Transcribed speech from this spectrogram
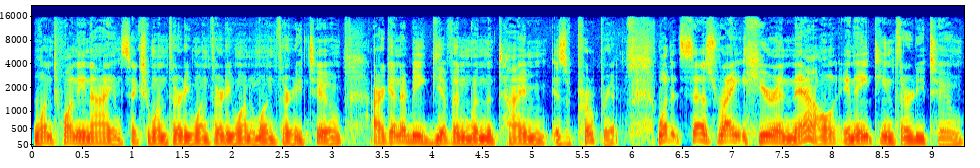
129, section 130, 131, and 132 are going to be given when the time is appropriate. What it says right here and now in 1832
